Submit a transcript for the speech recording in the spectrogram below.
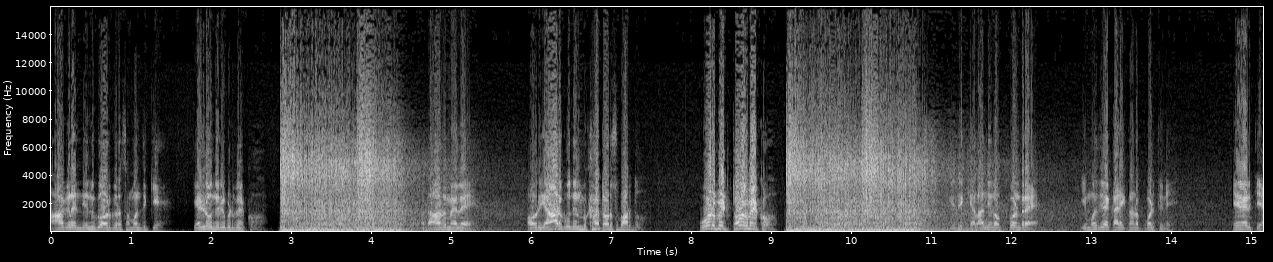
ಆಗಲೇ ನಿನಗೂ ಅವ್ರಿಗಿರೋ ಸಂಬಂಧಕ್ಕೆ ಎಳ್ಳು ನೀರು ಬಿಡ್ಬೇಕು. ಅದಾದ ಮೇಲೆ ಅವ್ರು ಯಾರಿಗೂ ನಿನ್ ಮುಖ ತೋರಿಸಬಾರ್ದು. ಓಡ್ಬಿಟ್ಟು ತೋರ್ಬೇಕು ಇದಕ್ಕೆಲ್ಲ ನೀನು ಒಪ್ಕೊಂಡ್ರೆ ಈ ಮದುವೆ ಕಾರ್ಯಕ್ಕೆ ನಾನು ಒಪ್ಕೊಳ್ತೀನಿ. ಏನ್ ಹೇಳ್ತೀಯ?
